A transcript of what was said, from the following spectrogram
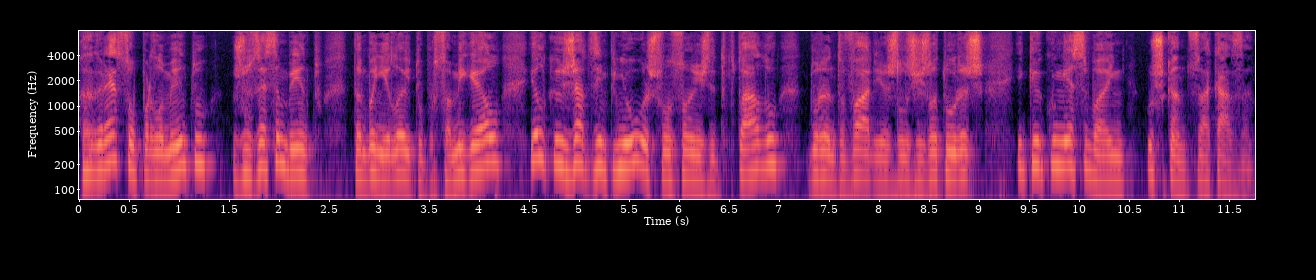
regressa ao Parlamento José Sambento, também eleito por São Miguel, ele que já desempenhou as funções de deputado durante várias legislaturas e que conhece bem os cantos à casa.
